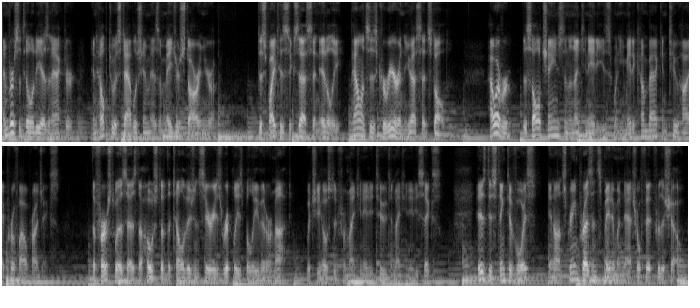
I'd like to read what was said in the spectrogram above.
and versatility as an actor and helped to establish him as a major star in Europe. Despite his success in Italy, Palance's career in the US had stalled. However, this all changed in the 1980s when he made a comeback in two high profile projects. The first was as the host of the television series Ripley's Believe It or Not, which he hosted from 1982 to 1986. His distinctive voice and on screen presence made him a natural fit for the show,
